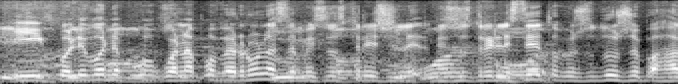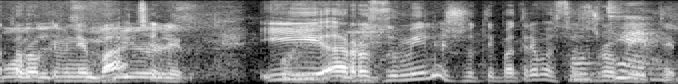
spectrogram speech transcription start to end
І коли вони по- вона повернулася, ми зустріли зустрілися, тому що дуже багато років не бачили. і розуміли, що типа треба щось зробити.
